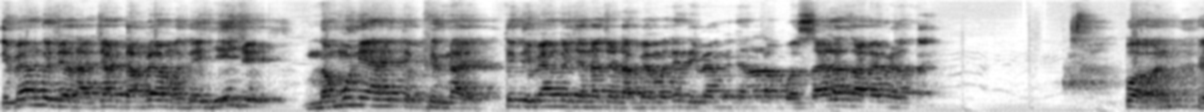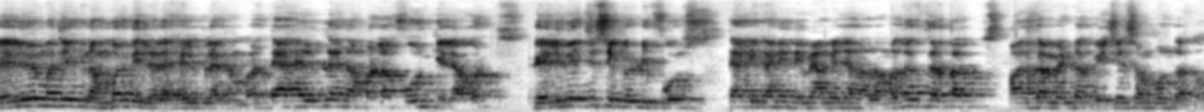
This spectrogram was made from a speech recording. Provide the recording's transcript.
दिव्यांगजनाच्या डब्यामध्ये हे जे नमुने आहेत ते फिरणारे ते दिव्यांगजनाच्या डब्यामध्ये दिव्यांगजनाला बसायला जागा मिळत नाही. पण रेल्वेमध्ये एक नंबर दिलेला आहे हेल्पलाईन नंबर त्या हेल्पलाईन नंबरला फोन केल्यावर रेल्वेचे सिक्युरिटी फोर्स त्या ठिकाणी दिव्यांगजनाला मदत करतात. पाच दहा मिनिटात विषय संपून जातो.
